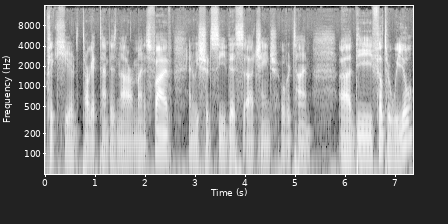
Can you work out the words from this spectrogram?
Click here, the target temp is now minus 5, and we should see this uh, change over time. Uh, the filter wheel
